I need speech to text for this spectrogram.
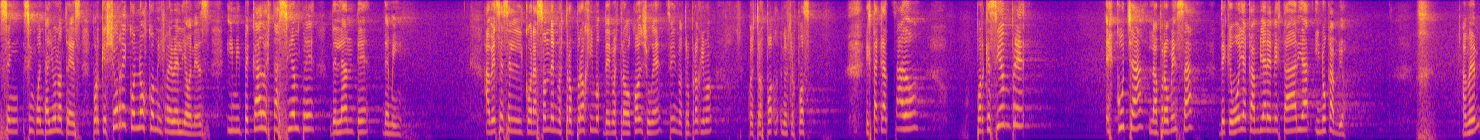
51.3, porque yo reconozco mis rebeliones y mi pecado está siempre delante de mí. A veces el corazón de nuestro prójimo, de nuestro cónyuge, ¿sí? nuestro prójimo, nuestro, espo- nuestro esposo, está cansado porque siempre escucha la promesa de que voy a cambiar en esta área y no cambio. Amén.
